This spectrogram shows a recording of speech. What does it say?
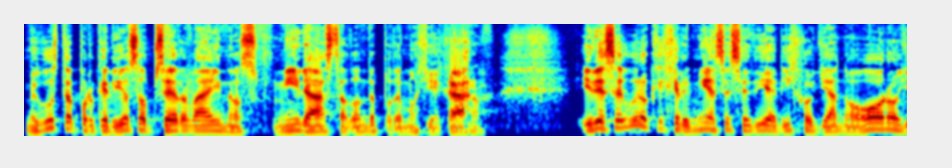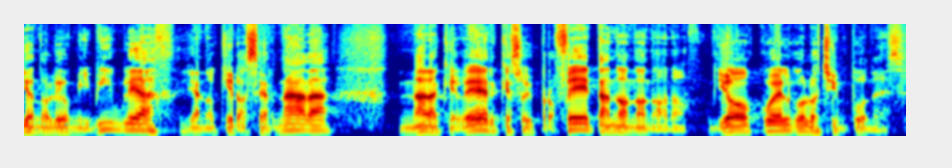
me gusta porque Dios observa y nos mira hasta dónde podemos llegar. Y de seguro que Jeremías ese día dijo, ya no oro, ya no leo mi Biblia, ya no quiero hacer nada, nada que ver, que soy profeta, no, no, no, no, yo cuelgo los chimpunes.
